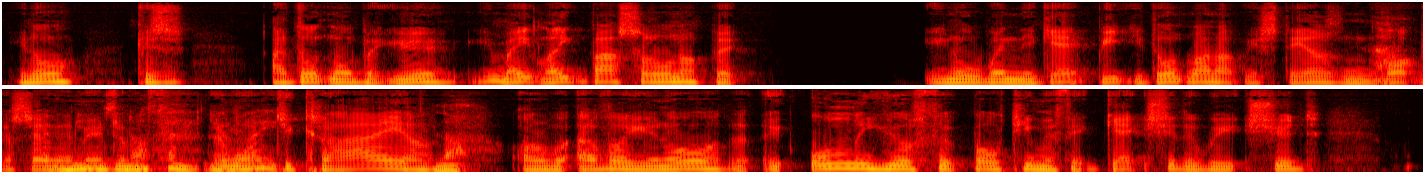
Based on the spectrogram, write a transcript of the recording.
You know, because I don't know about you. You might like Barcelona, but you know when they get beat, you don't run up your stairs and lock yourself it in the bedroom nothing. You're want right. to cry or No. or whatever. You know, only your football team, if it gets you the way it should,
